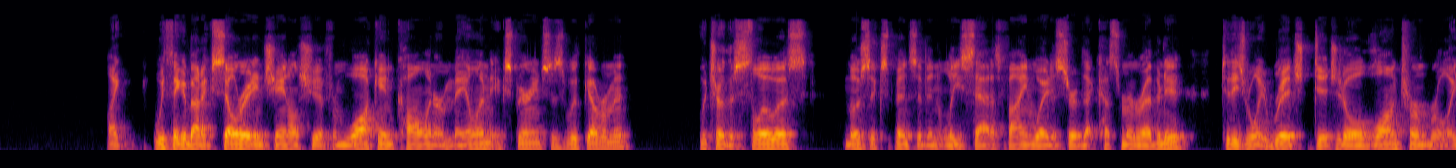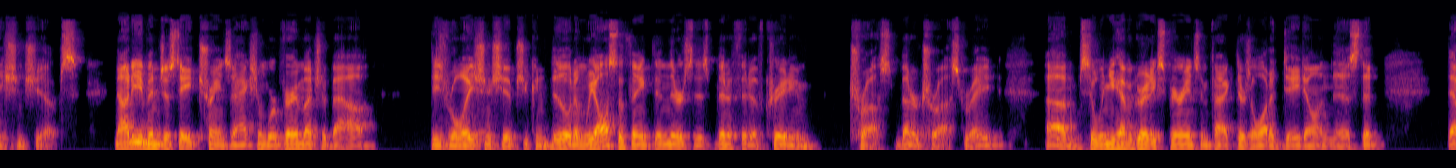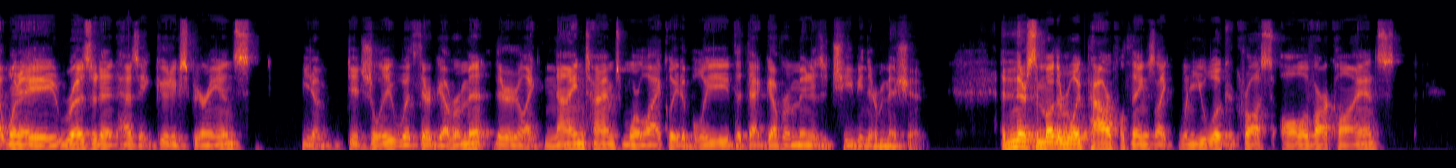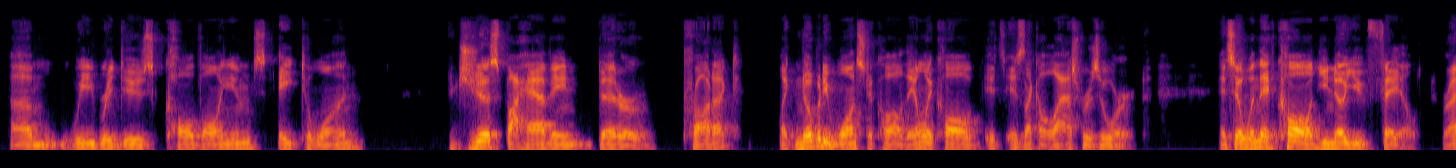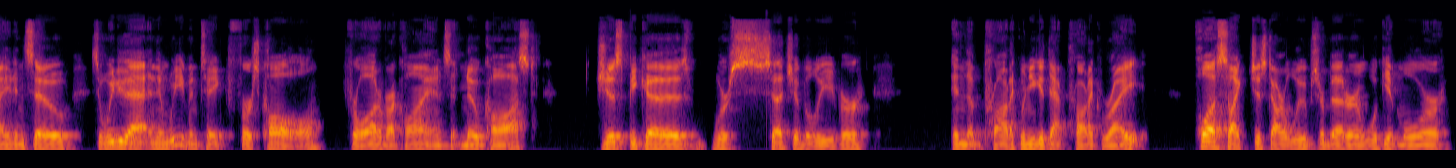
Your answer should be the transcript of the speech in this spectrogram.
like we think about accelerating channel shift from walk-in, call-in, or mail-in experiences with government, which are the slowest, most expensive, and least satisfying way to serve that customer and revenue, to these really rich digital long-term relationships. Not even just a transaction. We're very much about these relationships you can build, and we also think then there's this benefit of creating trust, better trust, right? Um, so when you have a great experience, in fact, there's a lot of data on this that that when a resident has a good experience you know digitally with their government they're like nine times more likely to believe that that government is achieving their mission and then there's some other really powerful things like when you look across all of our clients um, we reduce call volumes eight to one just by having better product. Like nobody wants to call. They only call it's, like a last resort. And so when they've called you know you've failed right? And so so we do that. And then we even take first call for a lot of our clients at no cost just because we're such a believer in the product. When you get that product right plus like just our loops are better and we'll get more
